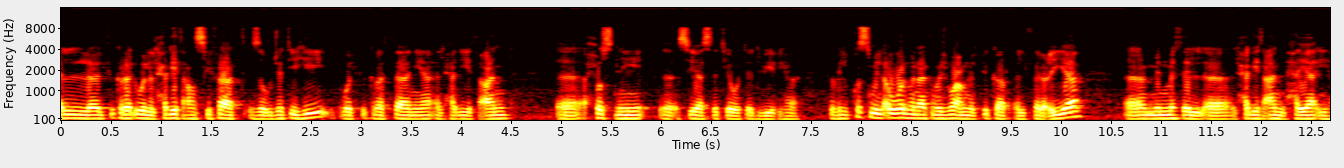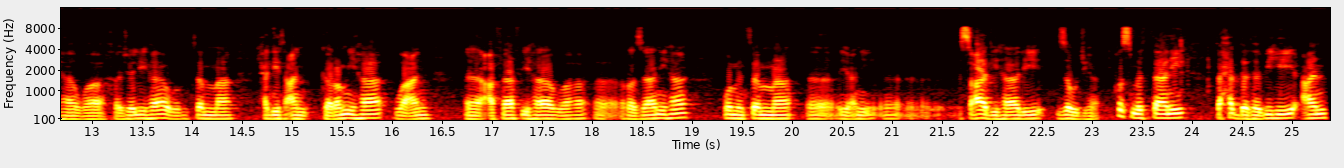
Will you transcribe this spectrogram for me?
الفكرة الأولى الحديث عن صفات زوجته والفكرة الثانية الحديث عن آه، حسن آه، سياستها وتدبيرها. ففي القسم الأول هناك مجموعة من الفكر الفرعية آه، من مثل الحديث عن حيائها وخجلها ومن ثم الحديث عن كرمها وعن عفافها ورزانها ومن ثم يعني إسعادها لزوجها. القسم الثاني تحدث به عن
